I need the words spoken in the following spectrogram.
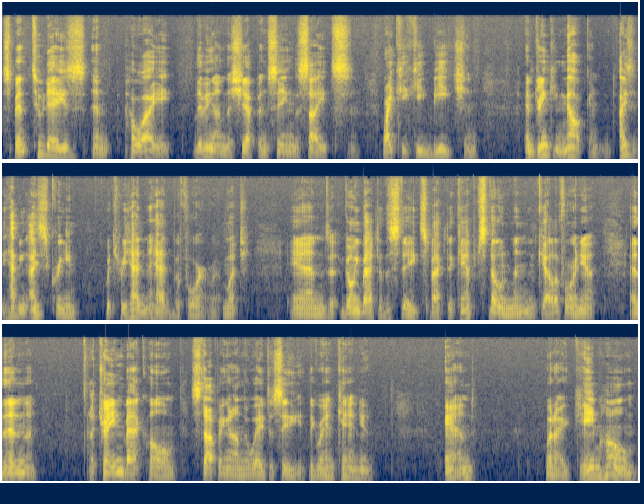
spent two days in Hawaii living on the ship and seeing the sights, Waikiki Beach and and drinking milk and ice, having ice cream, which we hadn't had before much, and going back to the States, back to Camp Stoneman in California, and then a train back home, stopping on the way to see the Grand Canyon. And when I came home,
